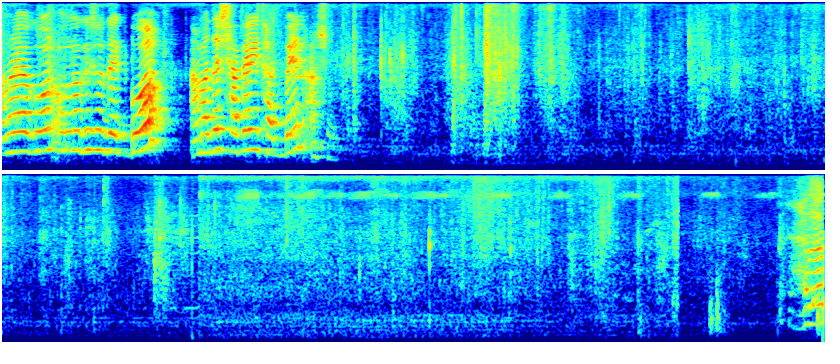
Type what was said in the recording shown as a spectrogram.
আমরা এখন অন্য কিছু দেখব। আমাদের সাথেই থাকবেন, আসুন হ্যালো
